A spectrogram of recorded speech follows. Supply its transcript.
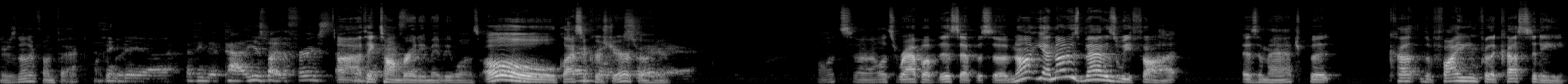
There's another fun fact. I think they. Uh, I think they've passed. He was probably the first. Uh, I think Tom Brady maybe was. Oh, classic Chris Jericho with Jericho short here. Well, let's uh, let's wrap up this episode. Not yeah, not as bad as we thought as a match, but cu- the fighting for the custody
